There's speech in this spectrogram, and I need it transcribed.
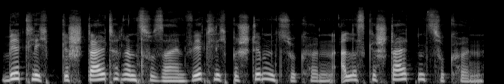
Wirklich Gestalterin zu sein, wirklich bestimmen zu können, alles gestalten zu können.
